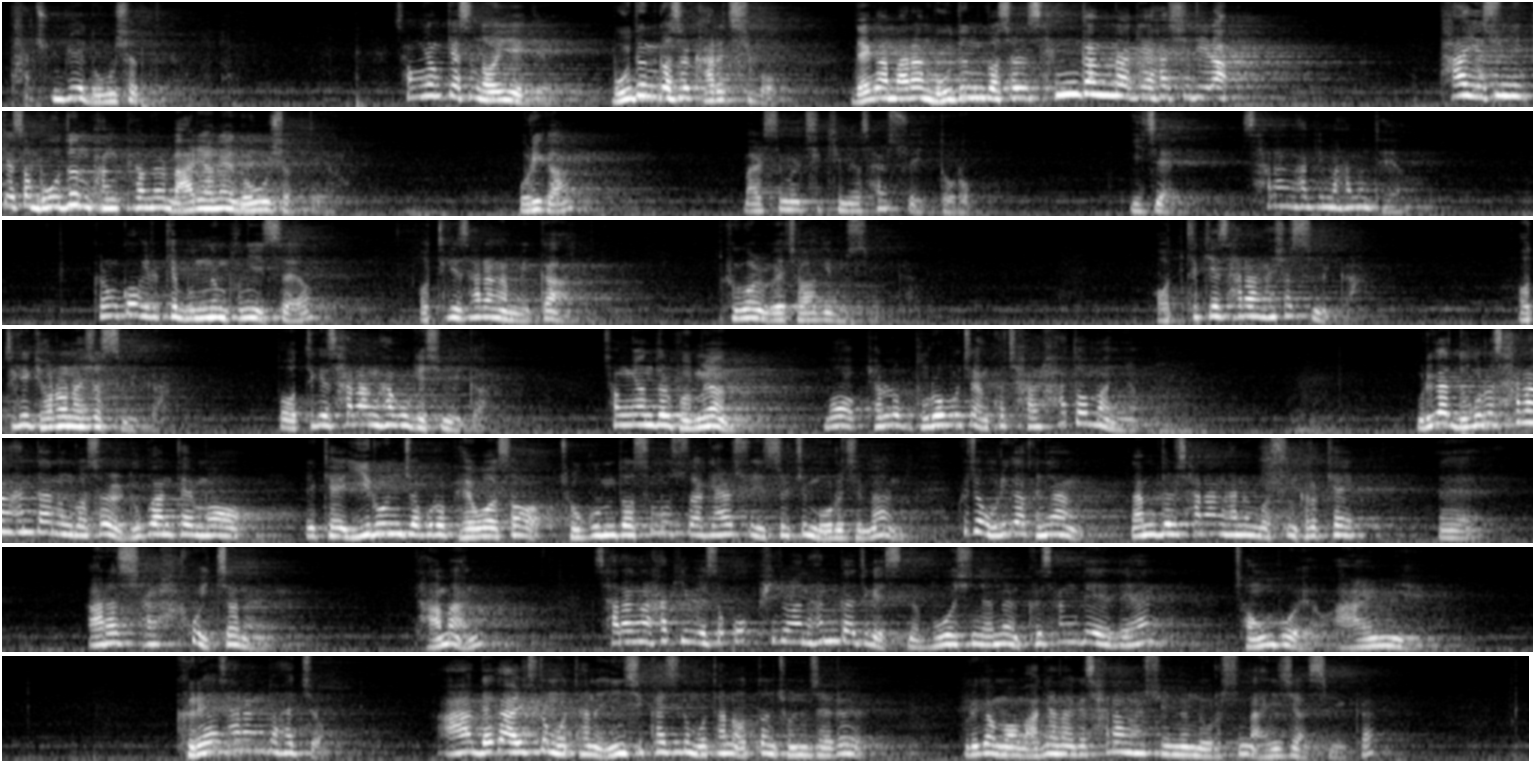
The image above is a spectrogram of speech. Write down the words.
다 준비해 놓으셨대요. 성령께서 너희에게 모든 것을 가르치고 내가 말한 모든 것을 생각나게 하시리라. 다 예수님께서 모든 방편을 마련해 놓으셨대요. 우리가 말씀을 지키며 살 수 있도록 이제 사랑하기만 하면 돼요. 그럼 꼭 이렇게 묻는 분이 있어요. 어떻게 사랑합니까? 그걸 왜 저에게 묻습니까? 어떻게 사랑하셨습니까? 어떻게 결혼하셨습니까? 또 어떻게 사랑하고 계십니까? 청년들 보면 뭐 별로 물어보지 않고 잘 하더만요. 우리가 누구를 사랑한다는 것을 누구한테 뭐 이렇게 이론적으로 배워서 조금 더 smooth하게 할 수 있을지 모르지만 그저 우리가 그냥 남들 사랑하는 것은 그렇게 에, 알아서 잘 하고 있잖아요. 다만 사랑을 하기 위해서 꼭 필요한 한 가지가 있습니다. 무엇이냐면 그 상대에 대한 정보예요. 알미예요. 그래야 사랑도 하죠. 아, 내가 알지도 못하는, 인식하지도 못하는 어떤 존재를 우리가 뭐 막연하게 사랑할 수 있는 노릇은 아니지 않습니까?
